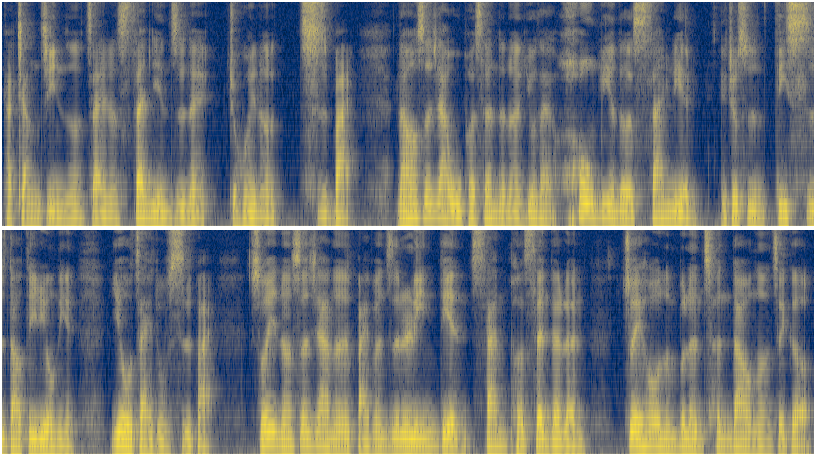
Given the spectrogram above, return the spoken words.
他将近呢在呢三年之内就会呢失败，然后剩下五 percent 的呢，又在后面的三年，也就是第四到第六年又再度失败。所以呢，剩下呢百分之零点三 percent 的人，最后能不能撑到呢这个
